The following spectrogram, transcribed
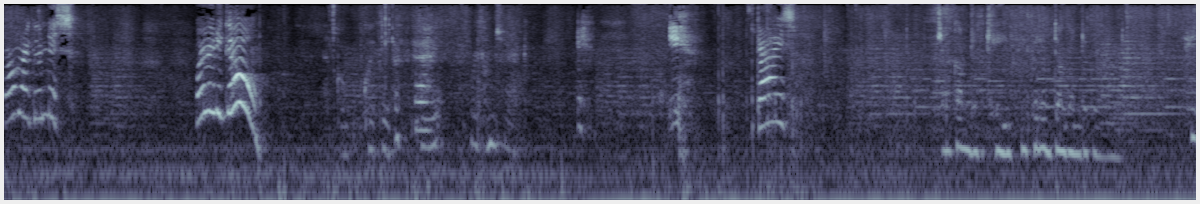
Oh my goodness. Where did he go? Let's go quickly before he, before he comes back. Eh. Guys, Check He could have dug underground. hey,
